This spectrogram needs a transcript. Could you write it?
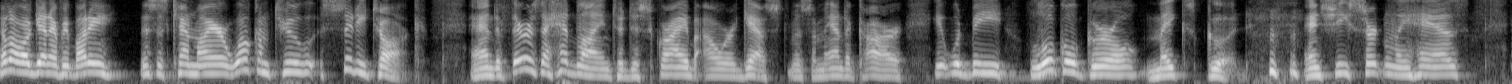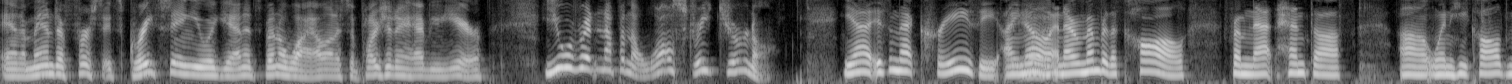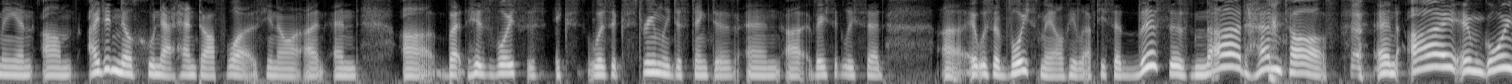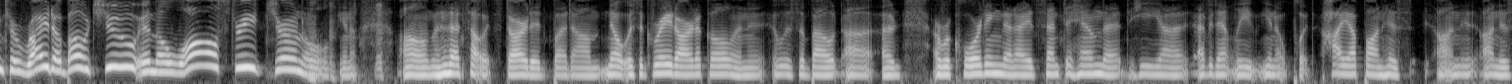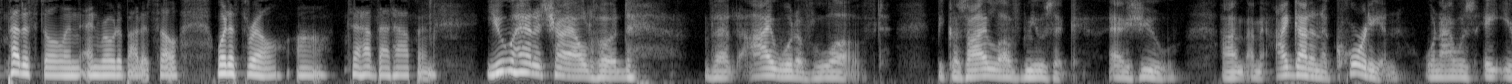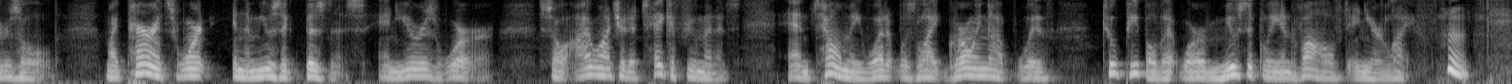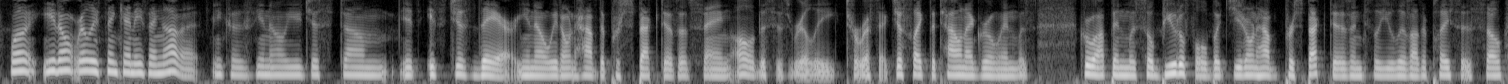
Hello again, everybody. This is Ken Meyer. Welcome to City Talk. And if there is a headline to describe our guest, Miss Amanda Carr, it would be Local Girl Makes Good. and she certainly has. And Amanda, first, it's great seeing you again. It's been a while, and it's a pleasure to have you here. You were written up in the Wall Street Journal. Yeah, isn't that crazy? I know. Yeah. And I remember the call from Nat Hentoff uh, when he called me, and um, I didn't know who Nat Hentoff was, you know, and, and uh, but his voice is ex- was extremely distinctive, and uh, basically said. Uh, it was a voicemail he left. He said, "This is Nat Hentoff, and I am going to write about you in the Wall Street Journal." You know, um, and that's how it started. But um, no, it was a great article, and it, it was about uh, a, a recording that I had sent to him that he uh, evidently, you know, put high up on his on on his pedestal and, and wrote about it. So, what a thrill uh, to have that happen. You had a childhood that I would have loved because I love music as you. Um, I mean, I got an accordion when I was eight years old. My parents weren't in the music business, and yours were. So I want you to take a few minutes and tell me what it was like growing up with two people that were musically involved in your life. Well, you don't really think anything of it because you know you just um, it, it's just there. You know, we don't have the perspective of saying, "Oh, this is really terrific." Just like the town I grew in was grew up in was so beautiful, but you don't have perspective until you live other places. So,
